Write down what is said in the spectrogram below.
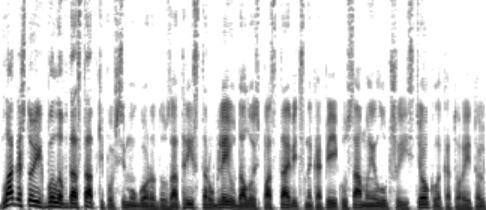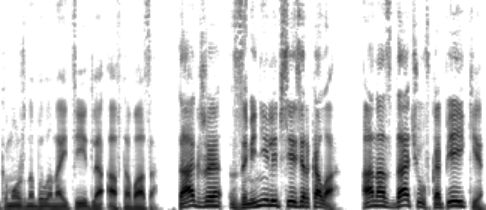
Благо, что их было в достатке по всему городу. За 300 рублей удалось поставить на копейку самые лучшие стекла, которые только можно было найти для автоваза. Также заменили все зеркала. А на сдачу в копейке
